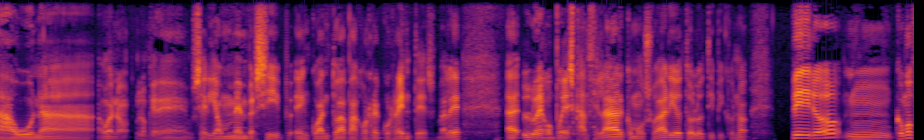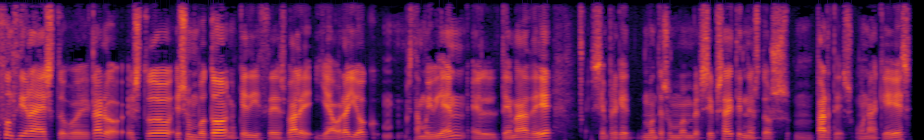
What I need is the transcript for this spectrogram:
a una, bueno, lo que sería un membership en cuanto a pagos recurrentes, ¿vale? Eh, luego puedes cancelar como usuario, todo lo típico, ¿no? Pero, mm, ¿cómo funciona esto? Porque claro, esto es un botón que dices, vale, y ahora yo, está muy bien el tema de, siempre que montes un membership site tienes dos mm, partes, una que es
